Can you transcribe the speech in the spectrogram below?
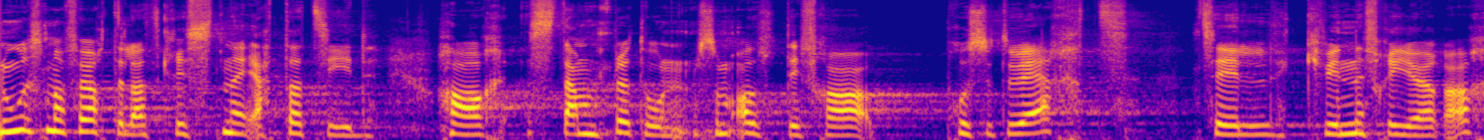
Noe som har ført til at kristne i ettertid har stemplet henne som alt fra prostituert til kvinnefrigjører,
